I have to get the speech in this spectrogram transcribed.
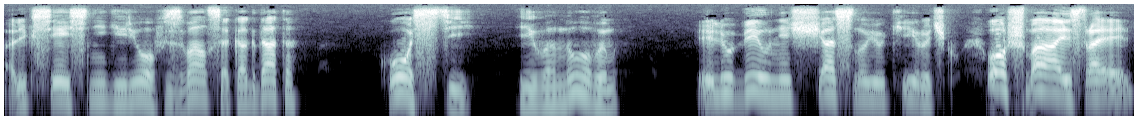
Алексей Снегирев звался когда-то Костей Ивановым и любил несчастную Кирочку. О, шма Израиль,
